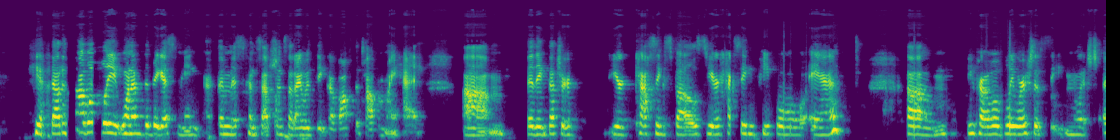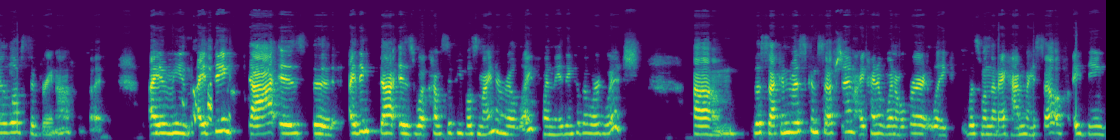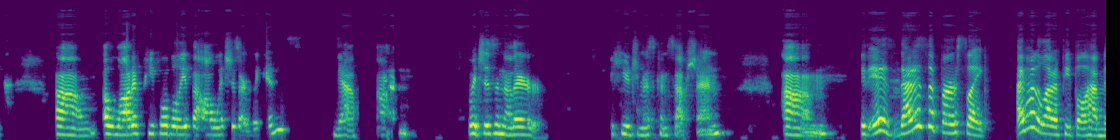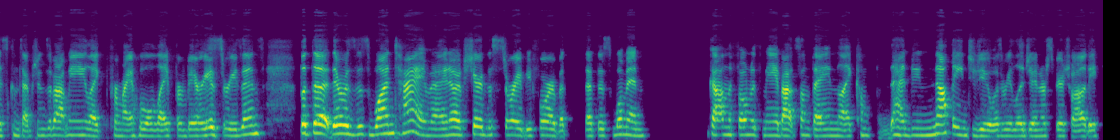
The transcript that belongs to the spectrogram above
yeah. That's probably one of the biggest main misconceptions that i would think of off the top of my head. Um, i think that you're you're casting spells you're hexing people and um, you probably worship satan which i love sabrina but i mean i think that is the i think that is what comes to people's mind in real life when they think of the word witch. Um, the second misconception i kind of went over it like was one that i had myself. I think um, a lot of people believe that all witches are Wiccans. Yeah. Um, which is another huge misconception. Um, it is. That is the first like I've had a lot of people have misconceptions about me like for my whole life for various reasons. But the there was this one time, and I know I've shared this story before, but that this woman got on the phone with me about something like com- had nothing to do with religion or spirituality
